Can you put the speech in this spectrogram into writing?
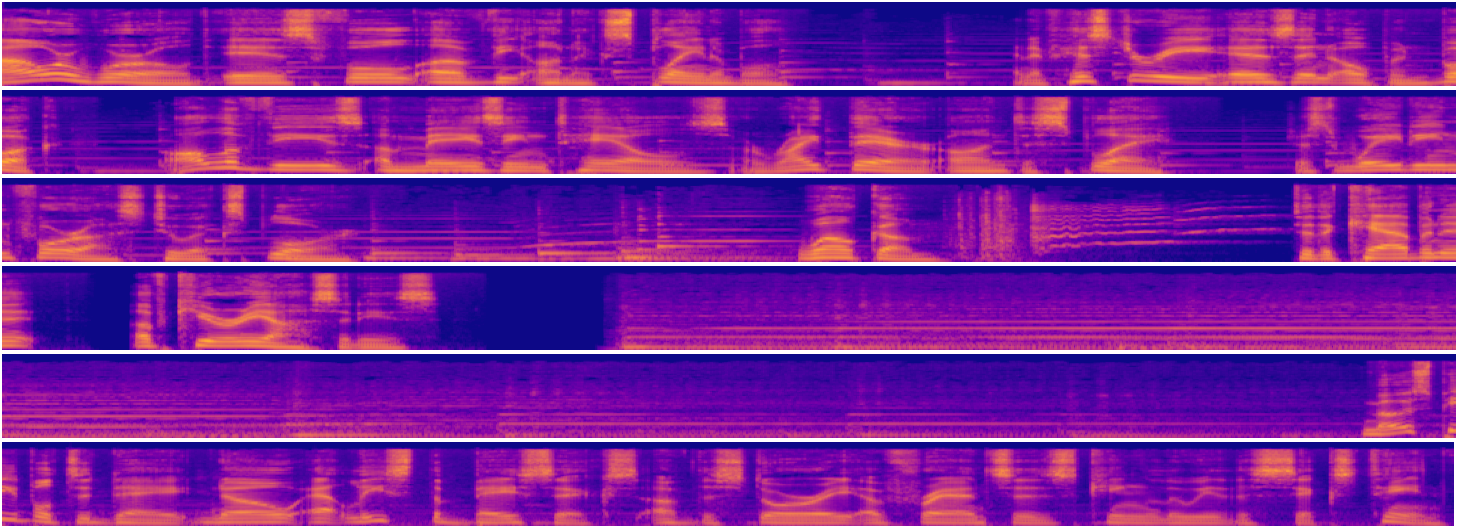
Our world is full of the unexplainable. And if history is an open book, all of these amazing tales are right there on display, just waiting for us to explore. Welcome to the Cabinet of Curiosities. Most people today know at least the basics of the story of France's King Louis XVI.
